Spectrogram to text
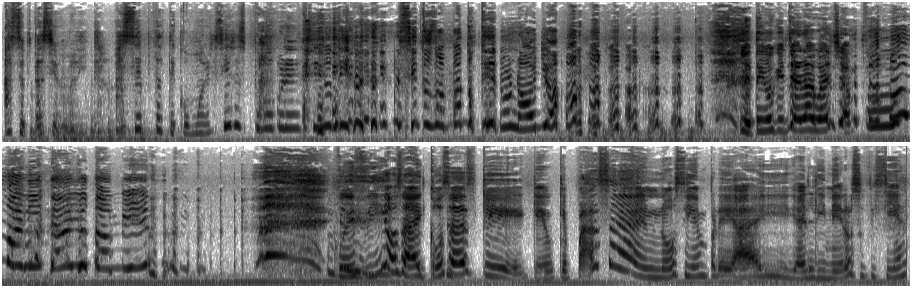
aceptación, manita. Acéptate como eres. Si eres pobre, si no tienes, si tu zapato tiene un hoyo. Le tengo que echar agua al shampoo. manita, yo también. Pues sí, o sea, hay cosas que, que, que pasan, no siempre hay el dinero suficiente.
